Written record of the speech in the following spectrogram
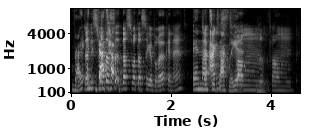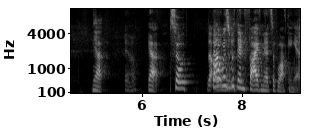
Right? Dat and is, wat dat, how- ze, dat is wat dat ze gebruiken, hè. And de that's angst exactly it. van, Ja. van... yeah. Ja. Yeah. So De that was armoede. within five minutes of walking in.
